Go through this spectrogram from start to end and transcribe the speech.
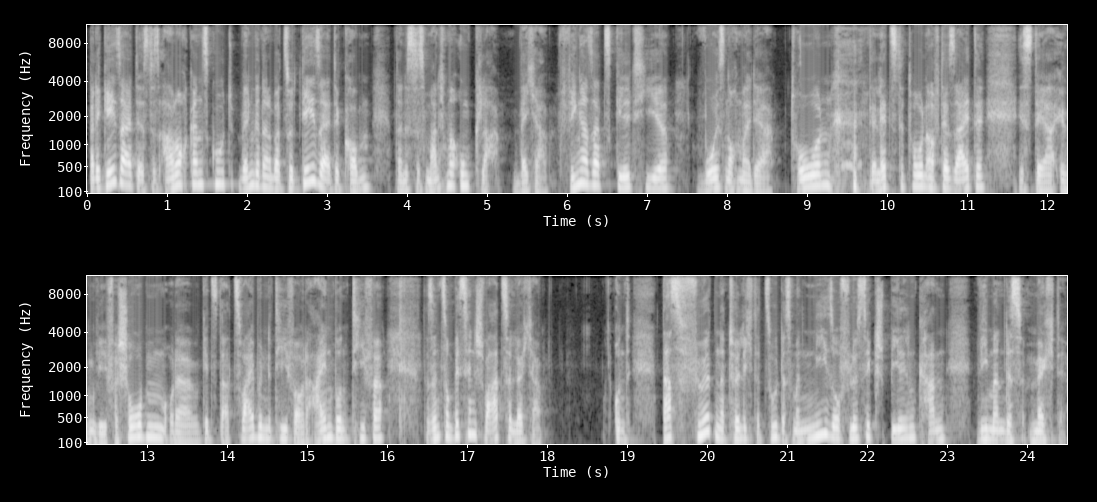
Bei der G-Seite ist das auch noch ganz gut. Wenn wir dann aber zur D-Seite kommen, dann ist es manchmal unklar, welcher Fingersatz gilt hier, wo ist nochmal der Ton, der letzte Ton auf der Seite, ist der irgendwie verschoben oder geht es da zwei Bünde tiefer oder ein Bund tiefer? Das sind so ein bisschen schwarze Löcher. Und das führt natürlich dazu, dass man nie so flüssig spielen kann, wie man das möchte.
